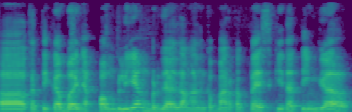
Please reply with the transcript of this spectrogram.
uh, ketika banyak pembeli yang berdatangan ke marketplace, kita tinggal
